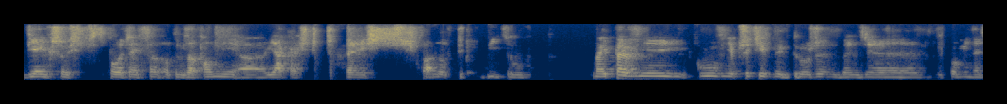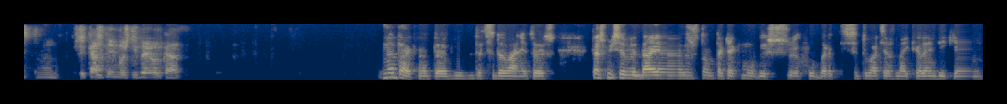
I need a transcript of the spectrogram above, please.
większość społeczeństwa o tym zapomni, a jakaś część fanów czy kibiców, najpewniej głównie przeciwnych drużyn, będzie wypominać to przy każdej możliwej okazji. No tak, no to zdecydowanie to jest, też mi się wydaje, zresztą tak jak mówisz Hubert, sytuacja z Michaelem Wickiem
